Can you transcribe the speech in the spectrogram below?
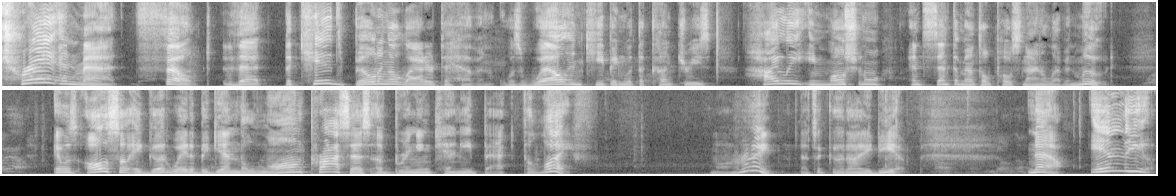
Trey and Matt felt that the kids building a ladder to heaven was well in keeping with the country's highly emotional and sentimental post 9 11 mood. It was also a good way to begin the long process of bringing Kenny back to life. All right, that's a good idea. Now, in the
